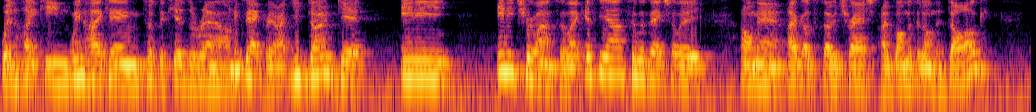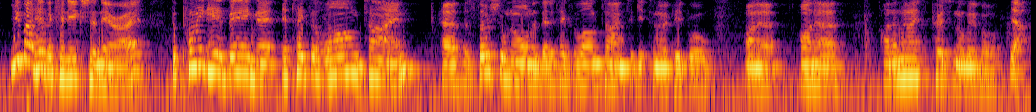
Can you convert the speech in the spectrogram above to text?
Went hiking, Went hiking. took the kids around. Exactly right. You don't get any any true answer. Like if the answer was actually, "Oh man, I got so trashed, I vomited on the dog," you might have a connection there, right? The point here being that it takes a long time. Uh, the social norm is that it takes a long time to get to know people on a on a on a nice personal level. Yeah.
